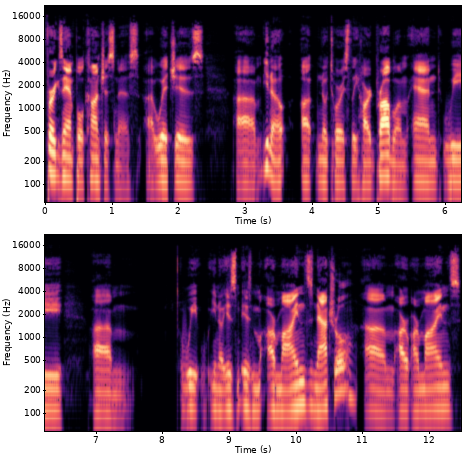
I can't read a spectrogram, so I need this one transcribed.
for example, consciousness, uh, which is, um, you know, a notoriously hard problem, and we. Um, we you know is is our minds natural um our our minds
